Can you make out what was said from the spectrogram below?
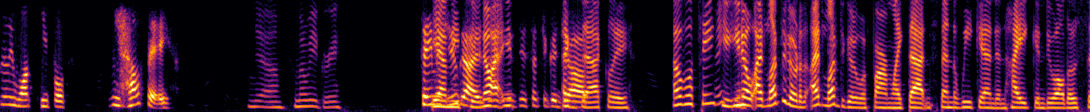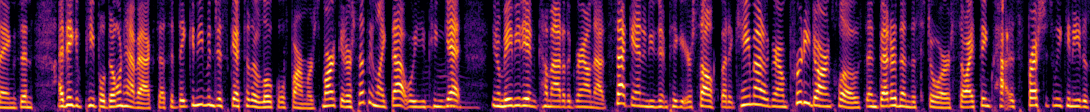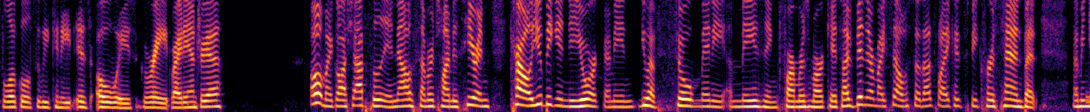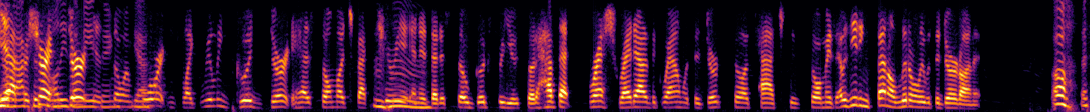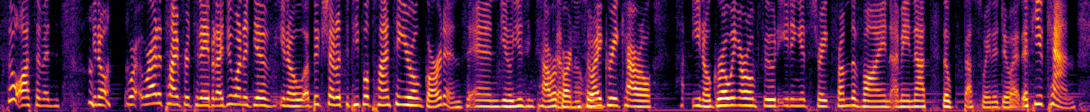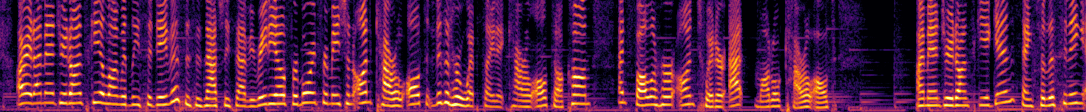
I just really want people to be healthy. Yeah, no, we agree. Same Yeah, as you me too. guys. No, I- you do such a good job. Exactly. Oh well, thank, Thank you. you. you. know, I'd love to go to. The, I'd love to go to a farm like that and spend the weekend and hike and do all those things. And I think if people don't have access, if they can even just get to their local farmers market or something like that, where you can get, mm-hmm. you know, maybe it didn't come out of the ground that second and you didn't pick it yourself, but it came out of the ground pretty darn close and better than the store. So I think ha- as fresh as we can eat, as local as we can eat, is always great, right, Andrea? Oh my gosh, absolutely. And now summertime is here. And Carol, you being in New York, I mean, you have so many amazing farmers markets. I've been there myself, so that's why I could speak firsthand. But I mean, you yeah, have for access sure. to all And these dirt amazing. is so yeah. important. Like really good dirt has so much bacteria in Mm-hmm. it that is so good for you. So to have that fresh right out of the ground with the dirt still attached is so amazing. I was eating fennel literally with the dirt on it. Oh, that's so awesome. And, you know, we're, we're out of time for today, but I do want to give, you know, a big shout out to people planting your own gardens and, you know, using tower gardens. So I agree, Carol, you know, growing our own food, eating it straight from the vine. I mean, that's the best way to do it if you can. All right. I'm Andrea Donsky along with Lisa Davis. This is Naturally Savvy Radio. For more information on Carol Alt, visit her website at carolalt.com and follow her on Twitter at model Carol Alt. I'm Andrea Donsky again. Thanks for listening.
